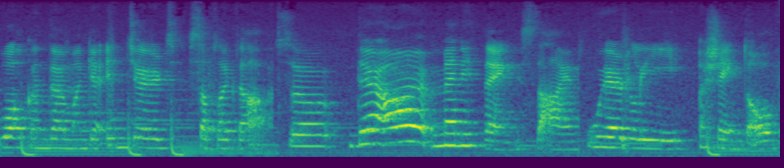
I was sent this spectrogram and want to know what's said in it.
walk on them and get injured, stuff like that. So there are many things that I'm weirdly ashamed of,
